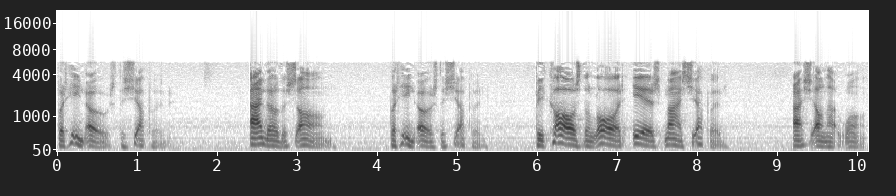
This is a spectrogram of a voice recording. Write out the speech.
but he knows the shepherd. I know the psalm, but he knows the shepherd. Because the Lord is my shepherd, I shall not want.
